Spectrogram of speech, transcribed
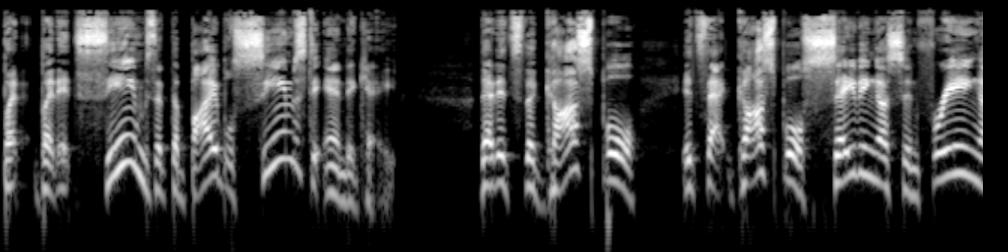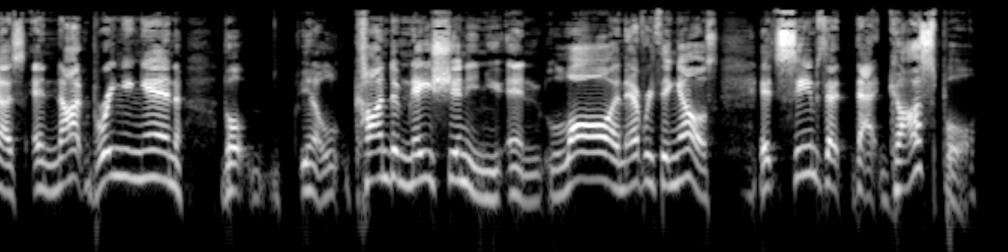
But, but it seems that the Bible seems to indicate that it's the gospel. It's that gospel saving us and freeing us and not bringing in the, you know, condemnation and, and law and everything else. It seems that that gospel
